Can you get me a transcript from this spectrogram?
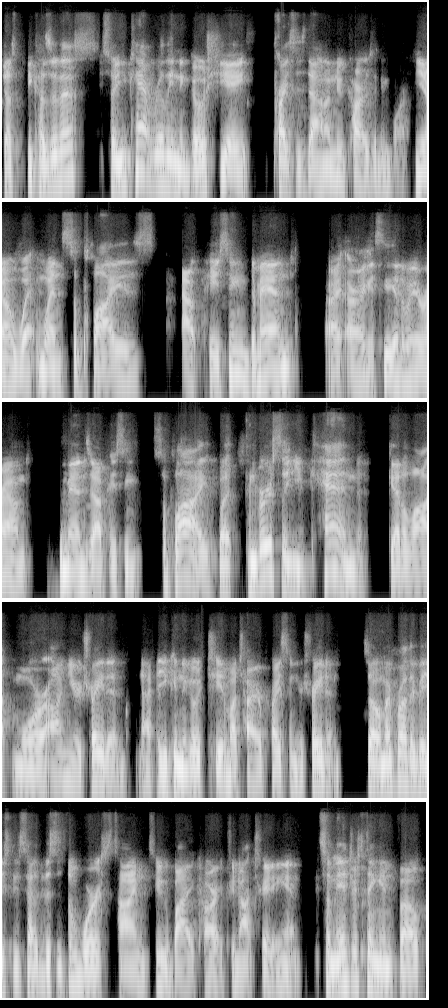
just because of this. So you can't really negotiate prices down on new cars anymore. You know, when, when supply is outpacing demand, or, or I guess the other way around, demand is outpacing supply. But conversely, you can get a lot more on your trade in. Now, you can negotiate a much higher price on your trade in. So my brother basically said this is the worst time to buy a car if you're not trading in. Some interesting info.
